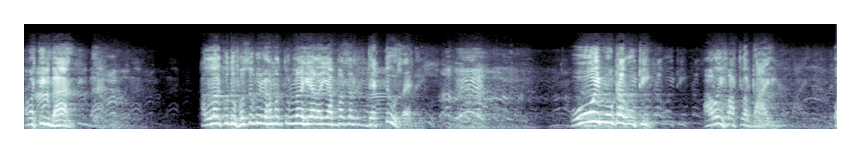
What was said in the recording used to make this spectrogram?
আমার তিন ভাই। আল্লাহর কুতু ফজলুর রহমতুল্লাহ আলাই আব্বাস দেখতেও যায় নাই। ওই মোটা রুটি আর ওই পাতলা ডাই ও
